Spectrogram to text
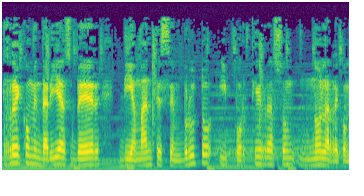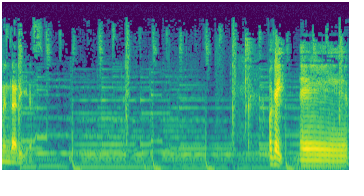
recomendarías ver Diamantes en Bruto y por qué razón no la recomendarías? Ok, eh,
